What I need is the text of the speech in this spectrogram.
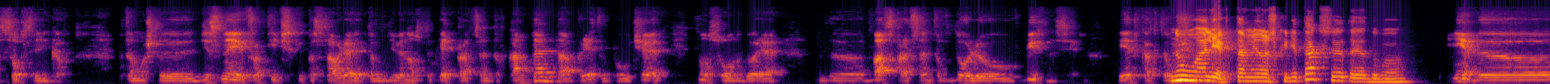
собственников, потому что Disney фактически поставляет там 95% контента, а при этом получает, ну, условно говоря, 20% долю в бизнесе. И это как-то... Ну, очень... Олег, там немножко не так все это, я думаю. Нет, э,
